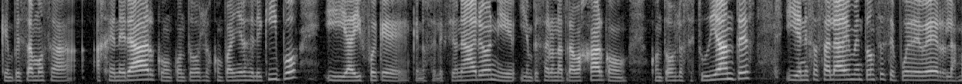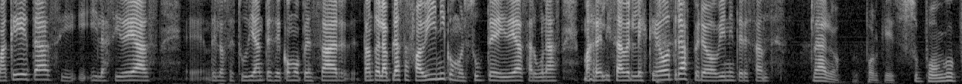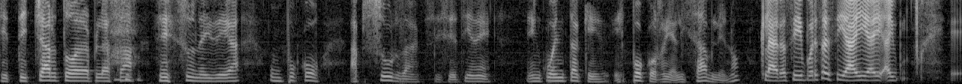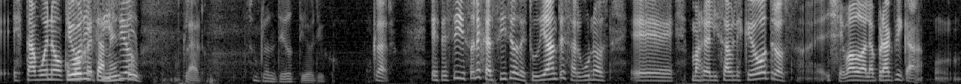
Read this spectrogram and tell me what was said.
que empezamos a, a generar con, con, todos los compañeros del equipo y ahí fue que, nos seleccionaron y, empezaron a trabajar con, con, todos los estudiantes y en esa sala M entonces se puede ver las maquetas y, las ideas eh, de los estudiantes de cómo pensar tanto la Plaza Fabini como el subte, ideas algunas más realizables que otras, pero bien interesantes. Claro, porque supongo que techar toda la plaza es una idea un poco absurda si se tiene en cuenta que es poco realizable, ¿no? Claro, sí, por eso decía, ahí, ahí, eh, está bueno como ejercicio. Claro, es un planteo teórico. Claro. Este, sí, son ejercicios de estudiantes, algunos eh, más realizables que otros, eh, llevado a la práctica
